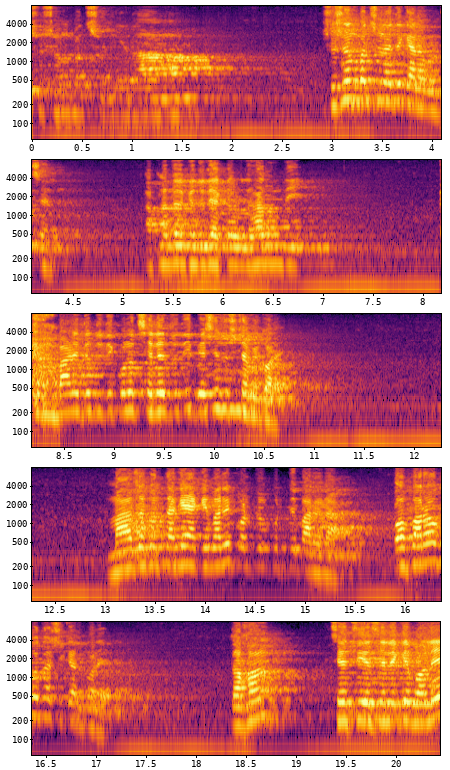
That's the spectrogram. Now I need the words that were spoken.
সুসংবাদ শুনিয়ে দাও। সুসংবাদ শুনাইতে কেন বলছেন? আপনাদেরকে যদি একটা উদাহরণ দিই। বাড়িতে যদি কোনো ছেলে যদি বেশি দুষ্টামি করে, মা যখন তাকে একেবারে কন্ট্রোল করতে পারে না, অপারগতা স্বীকার করে, তখন চেঁচিয়ে ছেলেকে বলে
